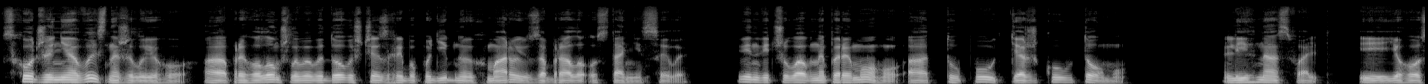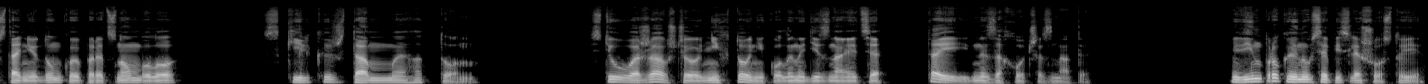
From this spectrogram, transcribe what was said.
Сходження виснажило його, а приголомшливе видовище з грибоподібною хмарою забрало останні сили. Він відчував не перемогу, а тупу тяжку втому ліг на асфальт, і його останньою думкою перед сном було скільки ж там мегатон. Стю вважав, що ніхто ніколи не дізнається, та й не захоче знати. Він прокинувся після шостої.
